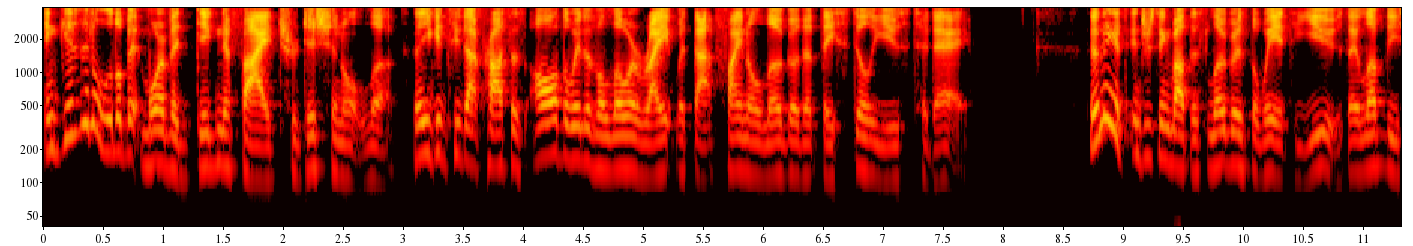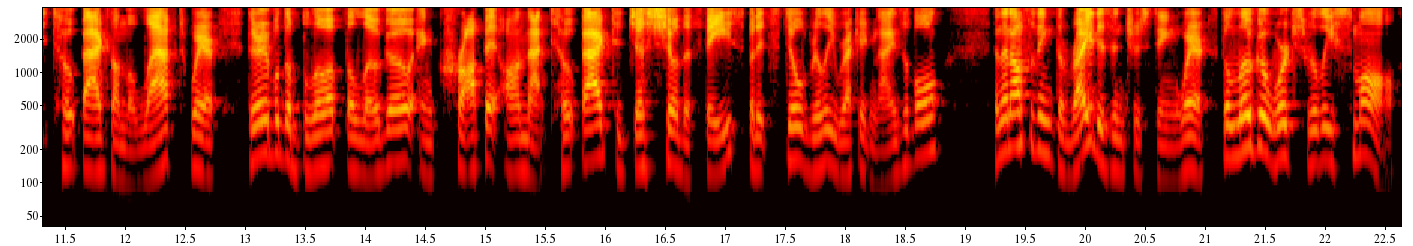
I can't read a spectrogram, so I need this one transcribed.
and gives it a little bit more of a dignified traditional look. Then you can see that process all the way to the lower right with that final logo that they still use today. The other thing that's interesting about this logo is the way it's used. I love these tote bags on the left where they're able to blow up the logo and crop it on that tote bag to just show the face, but it's still really recognizable. And then I also think the right is interesting, where the logo works really small.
